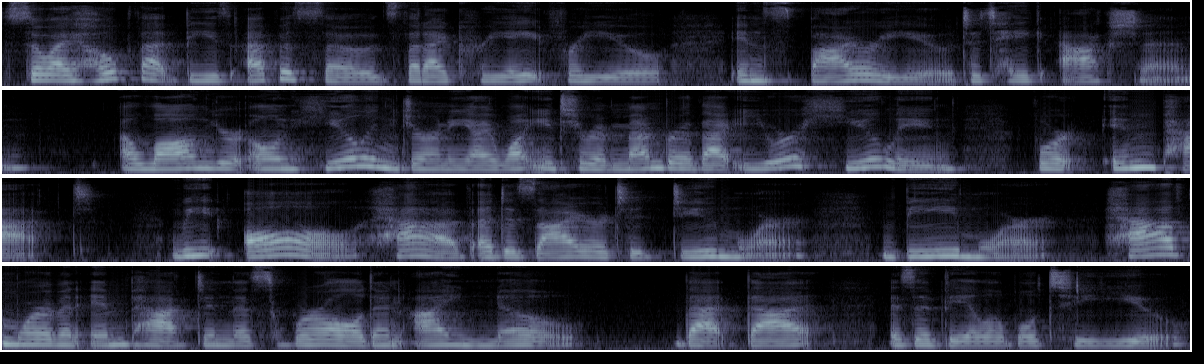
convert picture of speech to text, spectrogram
So I hope that these episodes that I create for you inspire you to take action. Along your own healing journey, I want you to remember that you're healing for impact. We all have a desire to do more be more, have more of an impact in this world. And I know that that is available to you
